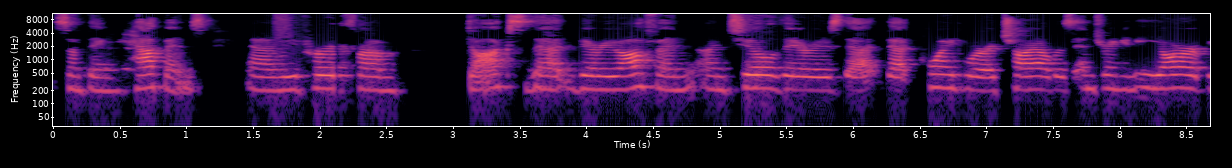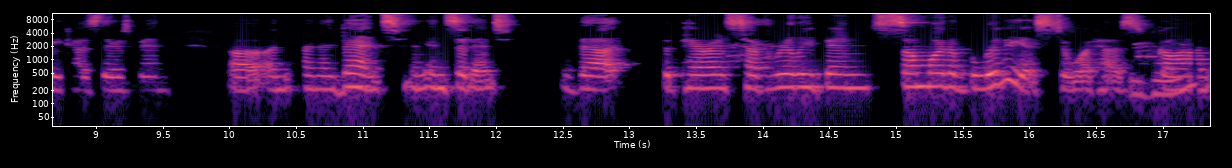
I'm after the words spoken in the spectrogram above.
something happens. And we've heard from docs that very often until there is that, that point where a child is entering an ER because there's been uh, an, an event, an incident that the parents have really been somewhat oblivious to what has mm-hmm. gone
